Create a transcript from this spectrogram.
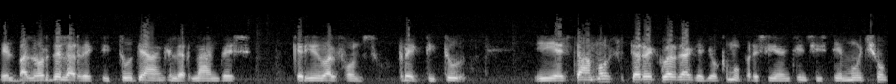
el valor de la rectitud de Ángel Hernández, querido Alfonso, rectitud. Y estamos, usted recuerda que yo como presidente insistí mucho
